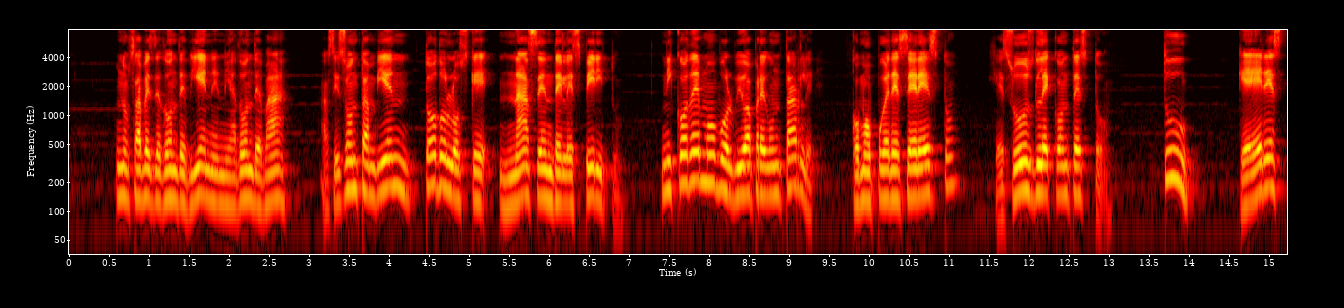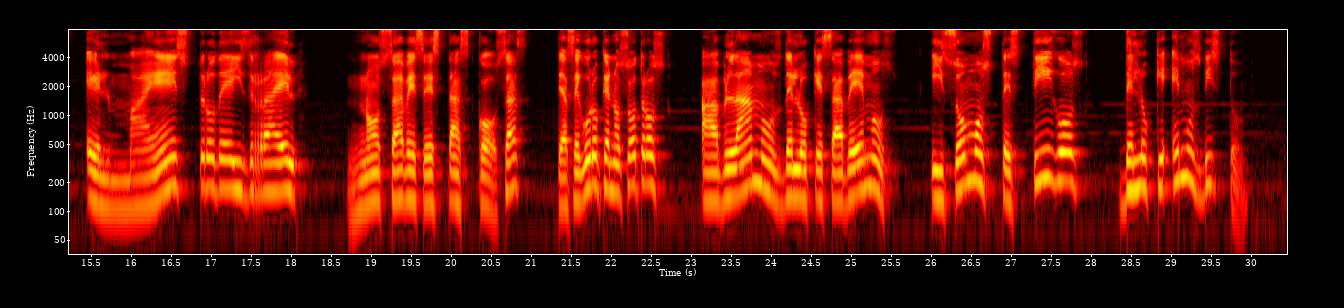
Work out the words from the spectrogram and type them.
no sabes de dónde viene ni a dónde va. Así son también todos los que nacen del Espíritu. Nicodemo volvió a preguntarle, ¿cómo puede ser esto? Jesús le contestó, tú, que eres el maestro de Israel, ¿no sabes estas cosas? Te aseguro que nosotros hablamos de lo que sabemos y somos testigos de lo que hemos visto,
